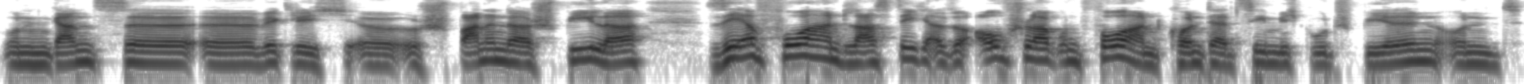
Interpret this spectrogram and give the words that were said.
und ein ganz äh, wirklich äh, spannender Spieler. Sehr vorhandlastig, also Aufschlag und Vorhand konnte er ziemlich gut spielen. Und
